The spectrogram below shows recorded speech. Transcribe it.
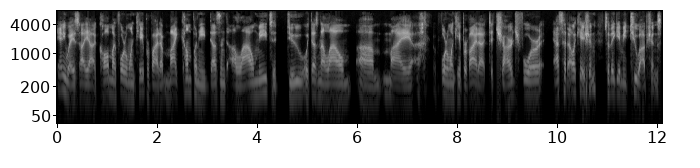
anyways, I uh, called my 401k provider. My company doesn't allow me to do, or it doesn't allow um, my uh, 401k provider to charge for asset allocation. So they gave me two options.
